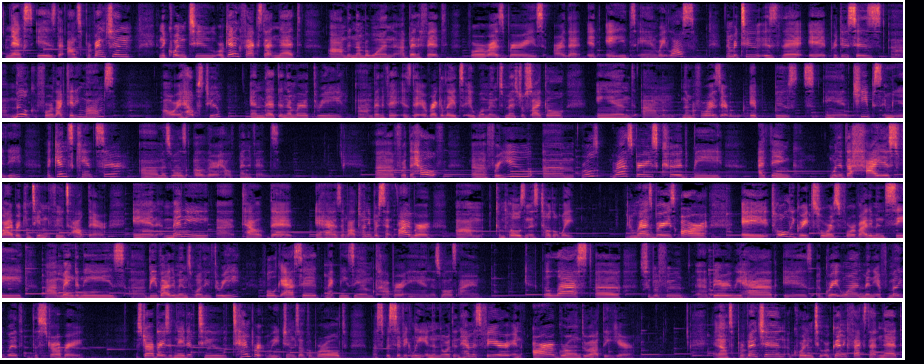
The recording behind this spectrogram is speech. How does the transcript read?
Next is the ounce of prevention, and according to organicfacts.net, um, the number one uh, benefit for raspberries are that it aids in weight loss. Number two is that it produces uh, milk for lactating moms, or it helps to. And that the number three um, benefit is that it regulates a woman's menstrual cycle. And um, number four is that it boosts and keeps immunity against cancer, um, as well as other health benefits. Uh, for the health, uh, for you, um, rose- raspberries could be, I think, one of the highest fiber containing foods out there. And many uh, tout that it has about 20% fiber um, composed in its total weight. And raspberries are a totally great source for vitamin C, uh, manganese, uh, B vitamins 1 through 3, folic acid, magnesium, copper, and as well as iron. The last uh, superfood uh, berry we have is a great one many are familiar with the strawberry. The strawberries are native to temperate regions of the world, uh, specifically in the northern hemisphere, and are grown throughout the year. An ounce of prevention, according to organicfacts.net,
